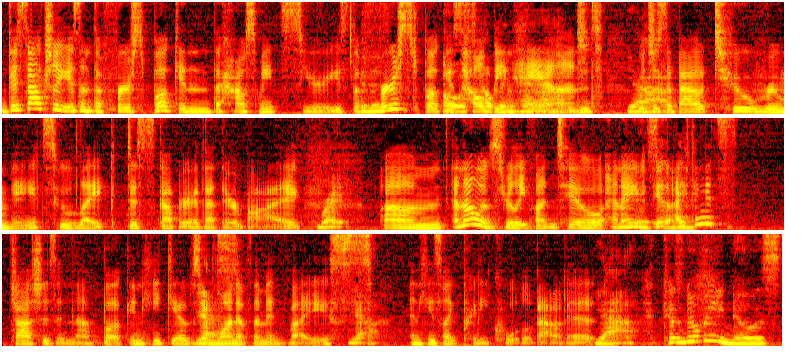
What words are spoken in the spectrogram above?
this actually isn't the first book in the Housemates series. The It is? first book Oh, is Helping, Helping Hand, Hand. which is about two roommates who like discover that they're bi. right. Um, and that was really fun too. And I, It is it, I think it's Josh is in that book, and he gives Yes. one of them advice. Yeah. And he's like pretty cool about it. Yeah, because nobody knows.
